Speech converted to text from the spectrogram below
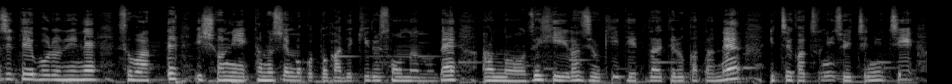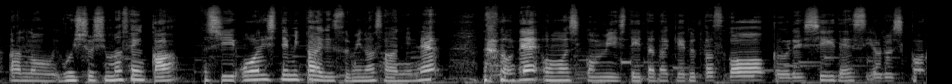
じテーブルにね、座って一緒に楽しむことができるそうなので、あの、ぜひラジオ聞いていただいてる方ね、1月21日、あの、ご一緒しませんか？私、お会いしてみたいです、皆さんにね。なので、お申し込みしていただけるとすごく嬉しいです。よろしくお願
